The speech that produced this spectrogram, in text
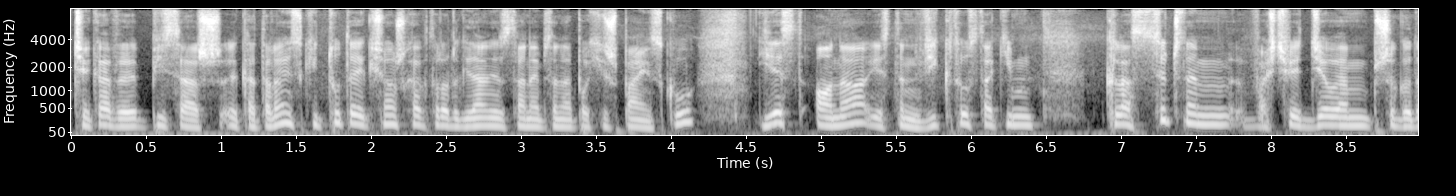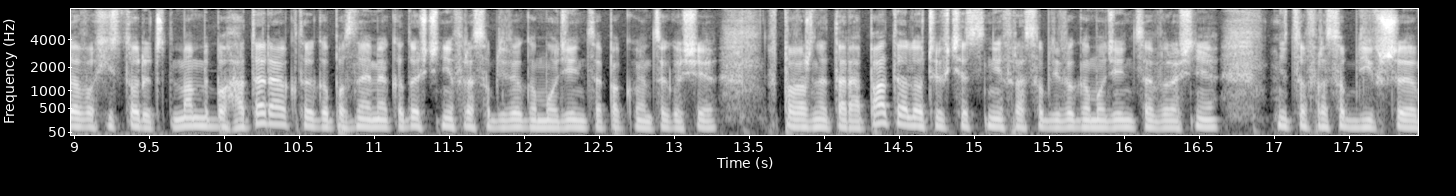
ciekawy pisarz kataloński. Tutaj książka, która oryginalnie została napisana po hiszpańsku. Jest ona, jest ten Victus takim klasycznym właściwie dziełem przygodowo-historycznym. Mamy bohatera, którego poznajemy jako dość niefrasobliwego młodzieńca pakującego się w poważne tarapaty, ale oczywiście z niefrasobliwego młodzieńca wyrośnie nieco frasobliwszy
